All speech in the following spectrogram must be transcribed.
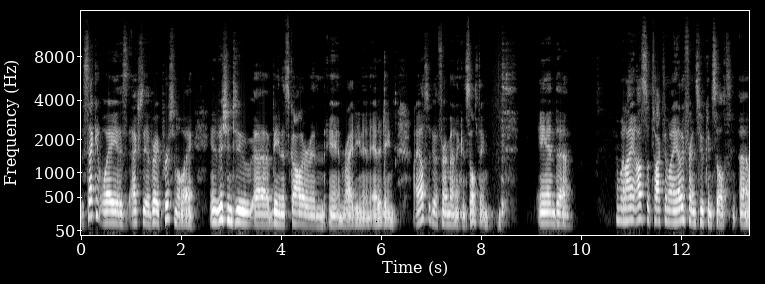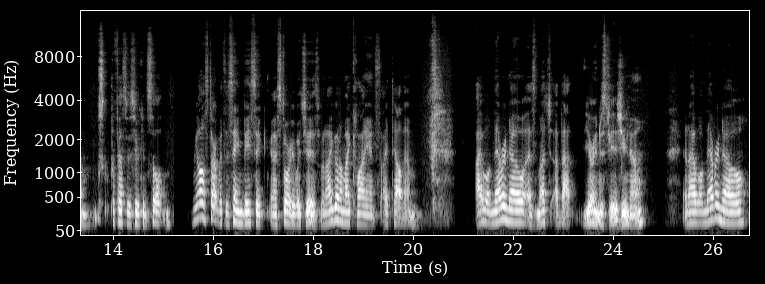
The second way is actually a very personal way. In addition to uh, being a scholar and, and writing and editing, I also do a fair amount of consulting. And, uh, and when I also talk to my other friends who consult, um, professors who consult, we all start with the same basic uh, story, which is when I go to my clients, I tell them, I will never know as much about your industry as you know, and I will never know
